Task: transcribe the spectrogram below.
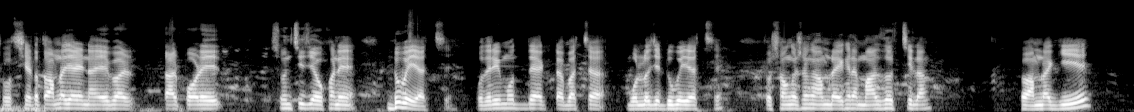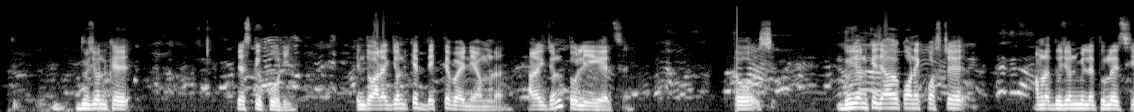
তো সেটা তো আমরা জানি না। এবার তারপরে শুনছি যে ওখানে ডুবে যাচ্ছে। ওদেরই মধ্যে একটা বাচ্চা বলল যে ডুবে যাচ্ছে। তো সঙ্গে সঙ্গে আমরা এখানে মাছ ধরছিলাম। তো আমরা গিয়ে দুজনকে রেস্কিউ করি। কিন্তু আরেকজনকে দেখতে পাইনি আমরা। আরেকজন তলিয়ে গেছে। তো দুজনকে যা হোক অনেক কষ্টে আমরা দুজন মিলে তুলেছি।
